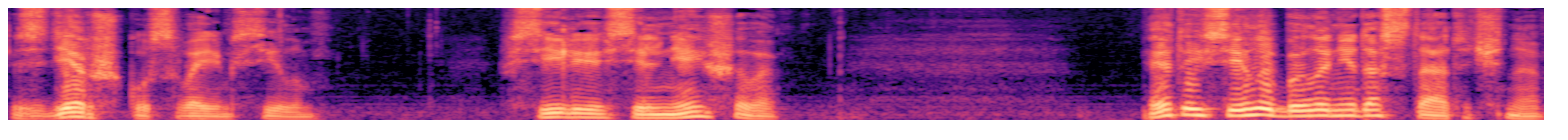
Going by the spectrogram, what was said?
сдержку своим силам. В силе сильнейшего этой силы было недостаточно.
